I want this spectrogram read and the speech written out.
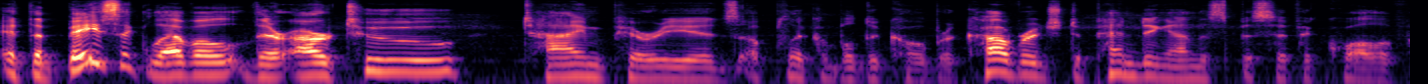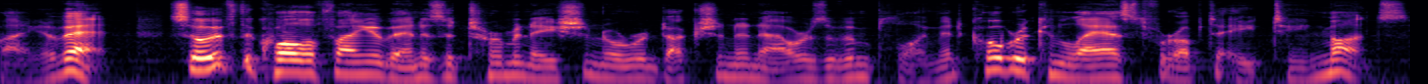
At the basic level, there are two time periods applicable to COBRA coverage depending on the specific qualifying event. So, if the qualifying event is a termination or reduction in hours of employment, COBRA can last for up to 18 months.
